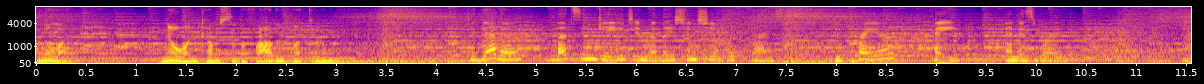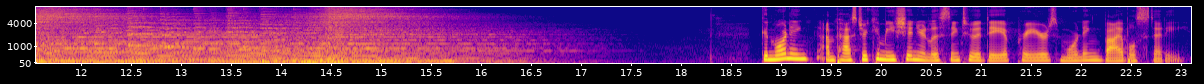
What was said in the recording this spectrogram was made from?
and the life. No one comes to the Father but through me. Together, let's engage in relationship with Christ through prayer, faith, and His Word. Good morning. I'm Pastor Kamisha, and you're listening to a Day of Prayers morning Bible study.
